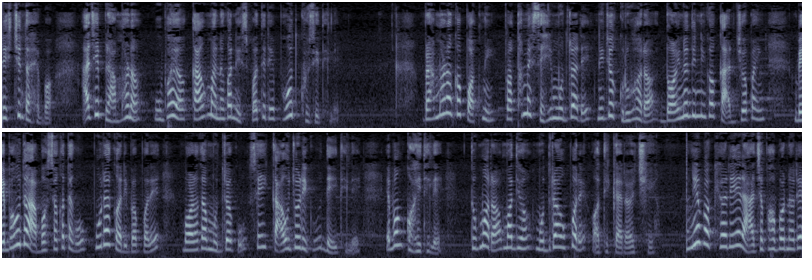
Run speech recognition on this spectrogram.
ନିଶ୍ଚିନ୍ତ ହେବ। ଆଜି ବ୍ରାହ୍ମଣ ଉଭୟ କାଉମାନଙ୍କ ନିଷ୍ପତ୍ତିରେ ବହୁତ ଖୁସି ଥିଲେ। ବ୍ରାହ୍ମଣଙ୍କ ପତ୍ନୀ ପ୍ରଥମେ ସେହି ମୁଦ୍ରାରେ ନିଜ ଗୃହର ଦୈନନ୍ଦିନିକ କାର୍ଯ୍ୟ ପାଇଁ ବ୍ୟବହୃତ ଆବଶ୍ୟକତାକୁ ପୂରା କରିବା ପରେ ବଳକା ମୁଦ୍ରାକୁ ସେହି କାଉ ଯୋଡ଼ିକୁ ଦେଇଥିଲେ ଏବଂ କହିଥିଲେ ତୁମର ମଧ୍ୟ ମୁଦ୍ରା ଉପରେ ଅଧିକାର ଅଛି ଅନ୍ୟପକ୍ଷରେ ରାଜଭବନରେ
